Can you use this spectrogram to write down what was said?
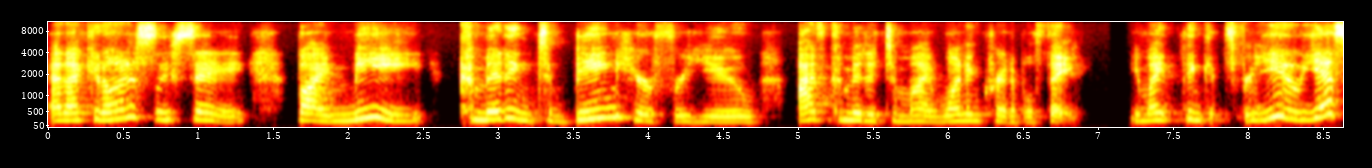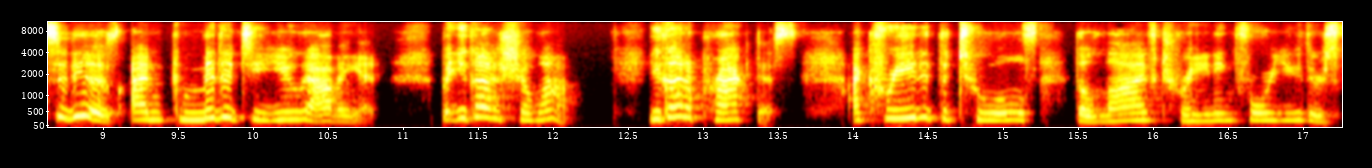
And I can honestly say, by me committing to being here for you, I've committed to my one incredible thing. You might think it's for you. Yes, it is. I'm committed to you having it, but you got to show up. You got to practice. I created the tools, the live training for you. There's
